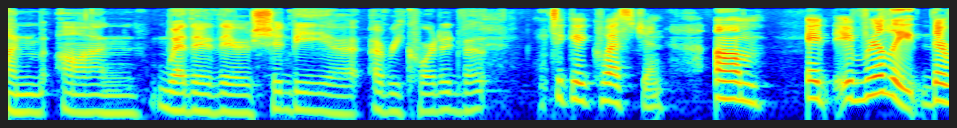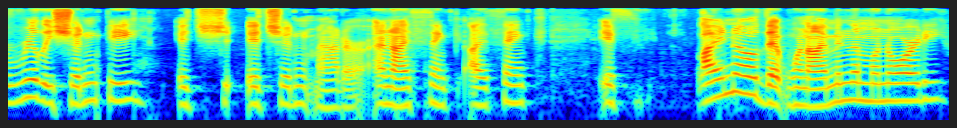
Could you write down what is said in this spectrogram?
On, on whether there should be a, a recorded vote? It's a good question. Um, it, it really there really shouldn't be. It sh- it shouldn't matter. And I think I think if I know that when I'm in the minority,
